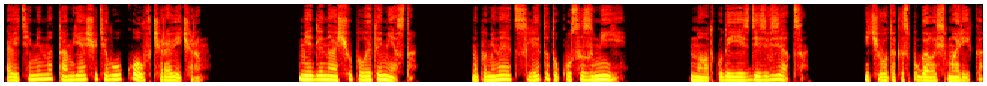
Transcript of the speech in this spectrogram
А ведь именно там я ощутила укол вчера вечером. Медленно ощупала это место. Напоминает след от укуса змеи. Но откуда ей здесь взяться? И чего так испугалась Марика?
